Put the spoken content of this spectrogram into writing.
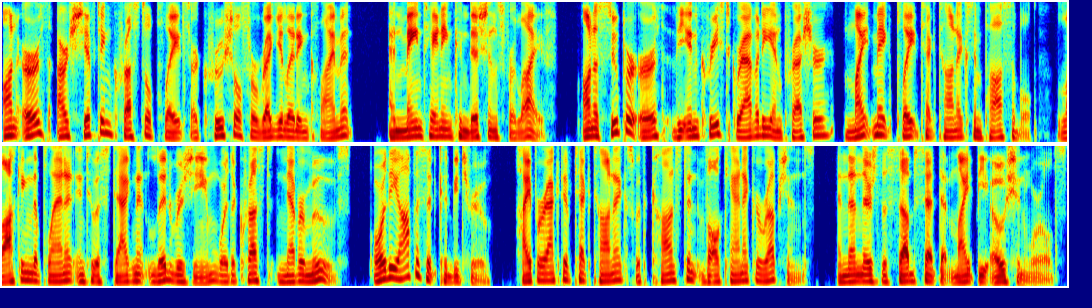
On Earth, our shifting crustal plates are crucial for regulating climate and maintaining conditions for life. On a super Earth, the increased gravity and pressure might make plate tectonics impossible, locking the planet into a stagnant lid regime where the crust never moves. Or the opposite could be true hyperactive tectonics with constant volcanic eruptions. And then there's the subset that might be ocean worlds,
